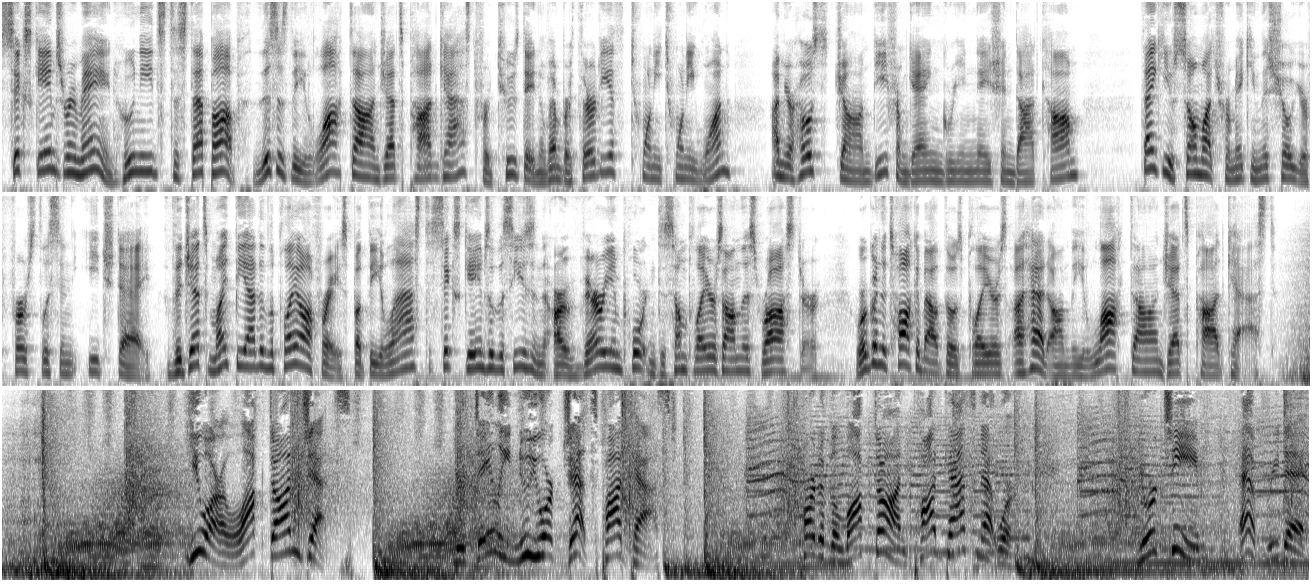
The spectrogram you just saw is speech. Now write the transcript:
Six games remain. Who needs to step up? This is the Locked On Jets podcast for Tuesday, November 30th, 2021. I'm your host, John B. from GangGreenNation.com. Thank you so much for making this show your first listen each day. The Jets might be out of the playoff race, but the last six games of the season are very important to some players on this roster. We're going to talk about those players ahead on the Locked On Jets podcast. You are Locked On Jets your daily New York Jets podcast. Part of the Locked On Podcast Network. Your team every day.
